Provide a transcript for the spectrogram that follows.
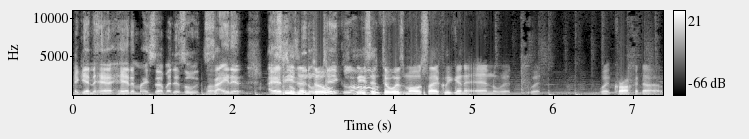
Again, ahead, ahead of myself. I'm just so excited. I just Season don't two. take long. Season two is most likely gonna end with with with Crocodile.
